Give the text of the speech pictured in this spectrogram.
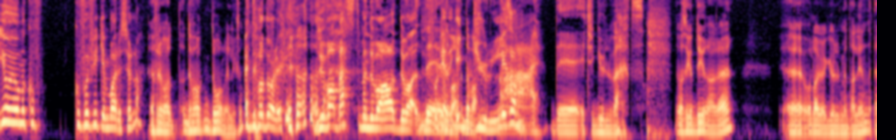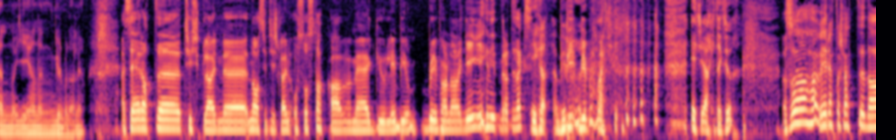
Jo, jo, men hvorfor, hvorfor fikk han bare sølv, da? Ja, for det var, det var dårlig, liksom. Det var dårlig. Du var best, men du, var, du, var, du Det- fortjener det ikke gull, liksom. Nei, det er ikke gull verdt. Det var sikkert dyrere eh, å lage gullmedaljen enn å gi han en gullmedalje. Jeg ser at uh, Tyskland, uh, Nazi-Tyskland også stakk av med gull i by- byplanlegging i 1936. I hva, by, By, byplanlegging. ikke i arkitektur? Og så har vi rett og slett da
